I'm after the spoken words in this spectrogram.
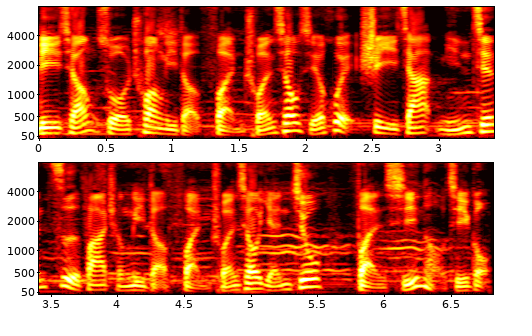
李强所创立的反传销协会是一家民间自发成立的反传销研究、反洗脑机构。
